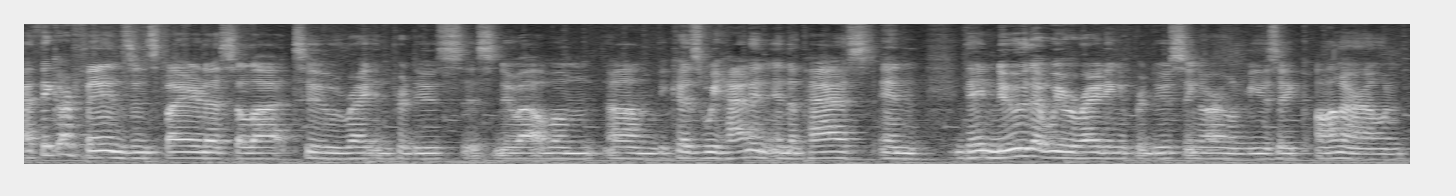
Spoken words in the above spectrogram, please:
I think our fans inspired us a lot to write and produce this new album um, because we hadn't in the past, and they knew that we were writing and producing our own music on our own.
